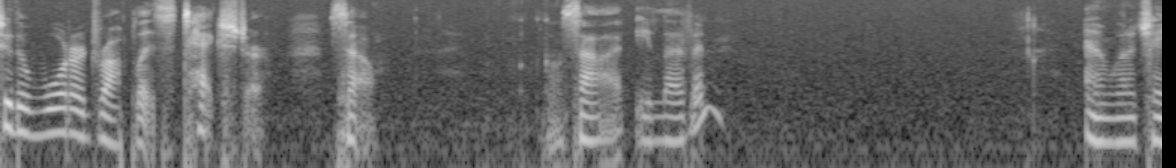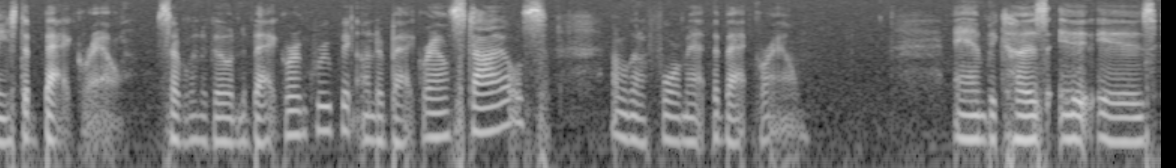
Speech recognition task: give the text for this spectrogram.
to the water droplets texture. So, go slide 11, and we're going to change the background. So we're going to go into background grouping under background styles and we're going to format the background. And because it is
